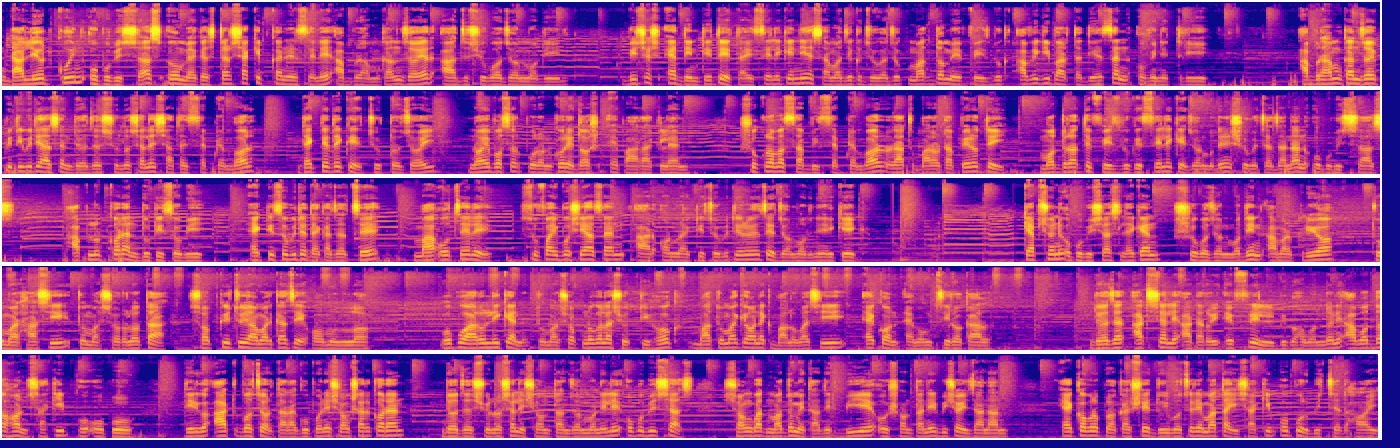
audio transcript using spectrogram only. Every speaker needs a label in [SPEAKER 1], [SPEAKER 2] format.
[SPEAKER 1] Dhallywood queen, Apu Biswas ও megastar Shakib খানের ছেলে Abraham খান জয়ের আজ শুভ জন্মদিন। বিশেষ এ দিনটিতে তাই ছেলেকে নিয়ে সামাজিক যোগাযোগ মাধ্যমে ফেসবুক আবেগী বার্তা দিয়েছেন অভিনেত্রী। আব্রাহাম খান জয় পৃথিবীতে আসেন দু হাজার ষোলো সালের সাতাইশ সেপ্টেম্বর। দেখতে দেখতে ছোট্ট জয় নয় বছর পূরণ করে দশ এ পা রাখলেন। শুক্রবার ছাব্বিশ সেপ্টেম্বর রাত বারোটা পেরোতেই মধ্যরাতে ফেসবুকে ছেলেকে জন্মদিনের শুভেচ্ছা জানান অপু বিশ্বাস। আপলোড করেন দুটি ছবি। একটি ছবিতে দেখা যাচ্ছে, মা ও ছেলে সোফায় বসে আছেন আর অন্য একটি ছবিতে রয়েছে জন্মদিনের কেক। ক্যাপশনে উপবিশ্বাস লেখেন, শুভ জন্মদিন আমার প্রিয়, তোমার হাসি, তোমার সরলতা সব কিছুই আমার কাছে অমূল্য। অপু আরও লিখেন, তোমার স্বপ্নগুলা সত্যি হোক, মা তোমাকে অনেক ভালোবাসি, এখন এবং চিরকাল। দু হাজার আট সালে আঠারোই এপ্রিল বিবাহবন্ধনে আবদ্ধ হন সাকিব ও অপু। দীর্ঘ আট বছর তারা গোপনে সংসার করেন। দুহাজার ষোলো সালে সন্তান জন্ম নিলে অপু বিশ্বাস সংবাদ মাধ্যমে তাদের বিয়ে ও সন্তানের বিষয় জানান। এক খবর প্রকাশ্যে দুই বছরের মাথায় সাকিব অপুর বিচ্ছেদ হয়।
